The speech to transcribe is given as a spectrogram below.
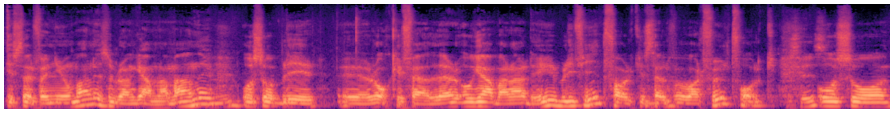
istället för new money så blir de gamla money Mm. och så blir eh, Rockefeller och grabbarna det blir fint folk istället för att vara fult folk. Precis. Och så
